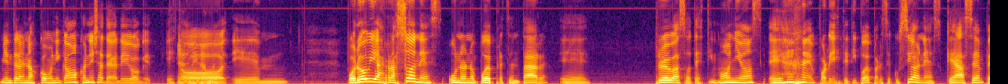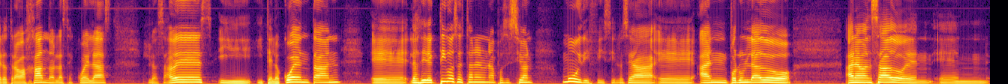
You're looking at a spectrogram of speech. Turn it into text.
Mientras nos comunicamos con ella, te agrego que esto, em, por obvias razones, uno no puede presentar eh, pruebas o testimonios eh, por este tipo de persecuciones que hacen, pero trabajando en las escuelas lo sabes y, te lo cuentan. Eh, los directivos están en una posición muy difícil, o sea, eh, han por un lado han avanzado en,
